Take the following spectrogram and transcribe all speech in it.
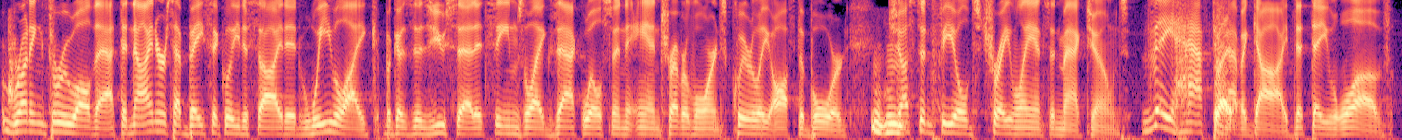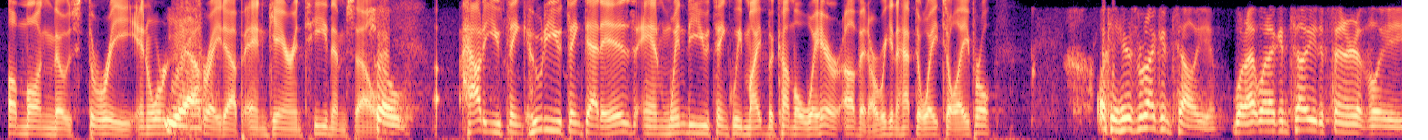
running through all that, the Niners have basically decided we like because, as you said, it seems like Zach Wilson and Trevor Lawrence clearly off the board. Mm-hmm. Justin Fields, Trey Lance, and Mac Jones. They have to right. have a guy that they love among those three in order yeah. to trade up and guarantee themselves. So, how do you think? Who do you think that is, and when do you think we might become aware of it? Are we going to have to wait till April? Okay, here's what I can tell you. What I what I can tell you definitively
